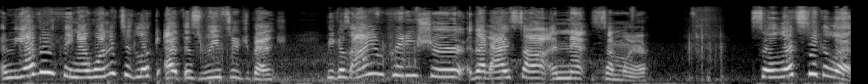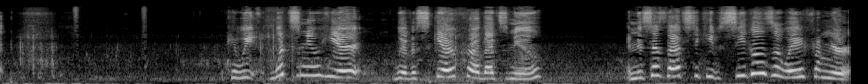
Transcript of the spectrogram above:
and the other thing, I wanted to look at this research bench because I am pretty sure that I saw a net somewhere. So let's take a look. Okay, we what's new here? We have a scarecrow that's new. And it says that's to keep seagulls away from your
